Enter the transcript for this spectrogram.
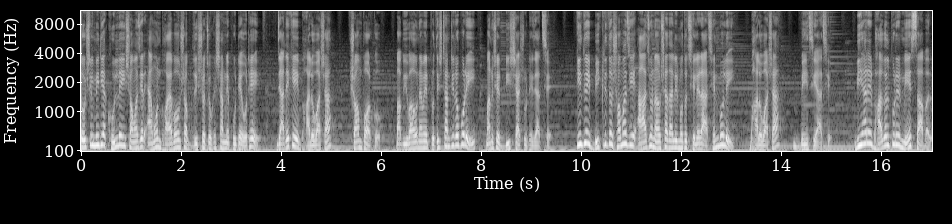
সোশ্যাল মিডিয়া খুললেই সমাজের এমন ভয়াবহ সব দৃশ্য চোখের সামনে ফুটে ওঠে, যা দেখে ভালোবাসা, সম্পর্ক বা বিবাহ নামের প্রতিষ্ঠানটির ওপরেই মানুষের বিশ্বাস উঠে যাচ্ছে। কিন্তু এই বিকৃত সমাজে আজও নওশাদ আলীর মতো ছেলেরা আছেন বলেই ভালোবাসা বেঁচে আছে। বিহারের ভাগলপুরের মেয়ে সাবল।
